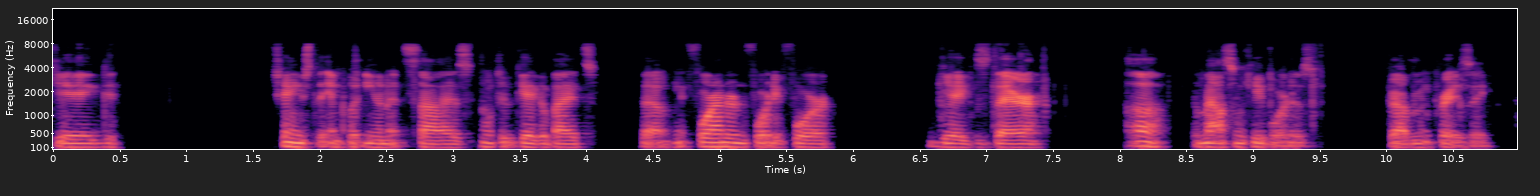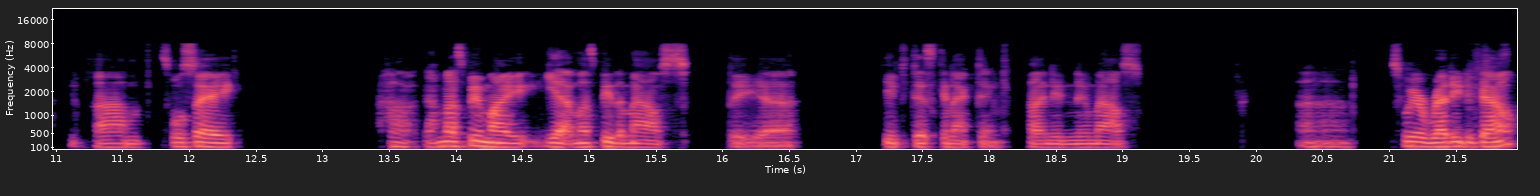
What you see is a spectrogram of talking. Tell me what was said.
gig. Change the input unit size. We'll do gigabytes. So 444 gigs there. Oh, the mouse and keyboard is driving me crazy. Um, so we'll say, oh, that must be my, yeah, it must be the mouse. The uh, keeps disconnecting. I need a new mouse. Uh, so we are ready to go.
